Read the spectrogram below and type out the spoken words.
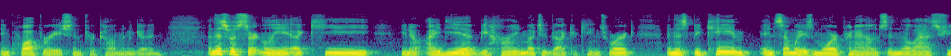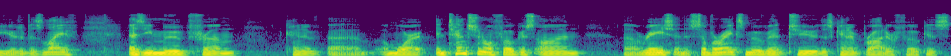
and cooperation for common good. And this was certainly a key you know, idea behind much of Dr. King's work, and this became in some ways more pronounced in the last few years of his life as he moved from kind of uh, a more intentional focus on uh, race and the civil rights movement to this kind of broader focus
